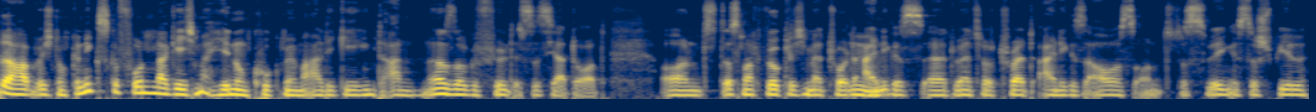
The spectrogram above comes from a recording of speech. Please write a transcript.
da habe ich noch nichts gefunden, da gehe ich mal hin und gucke mir mal die Gegend an. Ne? So gefühlt ist es ja dort. Und das macht wirklich Metroid mhm. einiges, äh, Metroid Dread einiges aus. Und deswegen ist das Spiel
